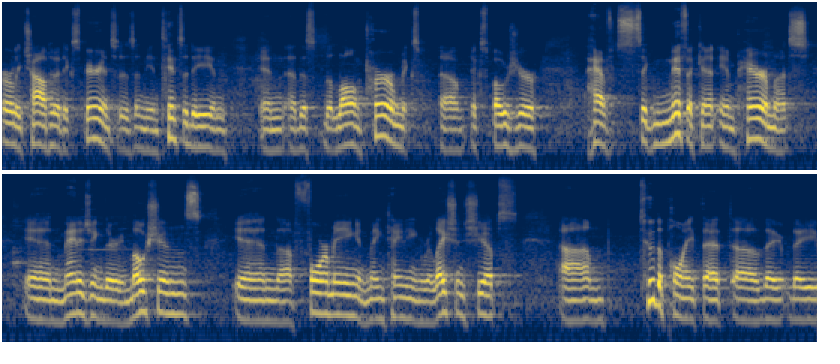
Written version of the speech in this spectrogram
early childhood experiences and the intensity and, and uh, this, the long-term ex, uh, exposure, have significant impairments in managing their emotions, in uh, forming and maintaining relationships, um, to the point that uh, they, they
